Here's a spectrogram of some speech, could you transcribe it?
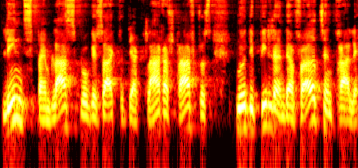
Linz, beim LAS, wo gesagt hat, ja, klarer Strafstoß, nur die Bilder in der VR-Zentrale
